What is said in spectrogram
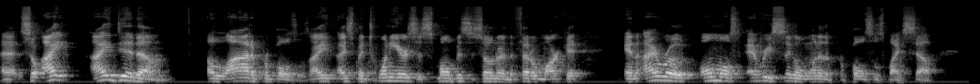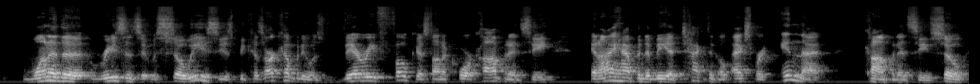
Uh, so I I did um, a lot of proposals. I, I spent 20 years as a small business owner in the federal market, and I wrote almost every single one of the proposals myself. One of the reasons it was so easy is because our company was very focused on a core competency, and I happened to be a technical expert in that competency. So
